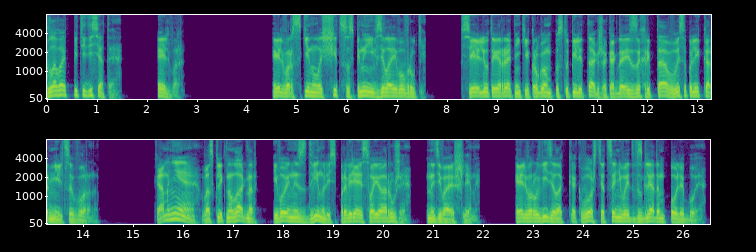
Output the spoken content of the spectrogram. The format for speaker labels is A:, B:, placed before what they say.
A: Глава 50. Эльвар. Эльвар скинула щит со спины и взяла его в руки. Все лютые ратники кругом поступили так же, когда из-за хребта высыпали кормильцы воронов. «Ко мне!» — воскликнул Агнар, и воины сдвинулись, проверяя свое оружие, надевая шлемы. Эльвар увидела, как вождь оценивает взглядом поле боя.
